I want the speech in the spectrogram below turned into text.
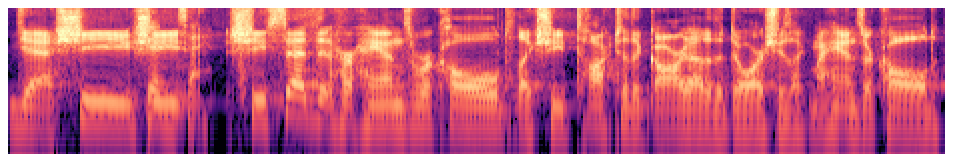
yeah, she she say. she said that her hands were cold. Like she talked to the guard out of the door. She's like, "My hands are cold.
